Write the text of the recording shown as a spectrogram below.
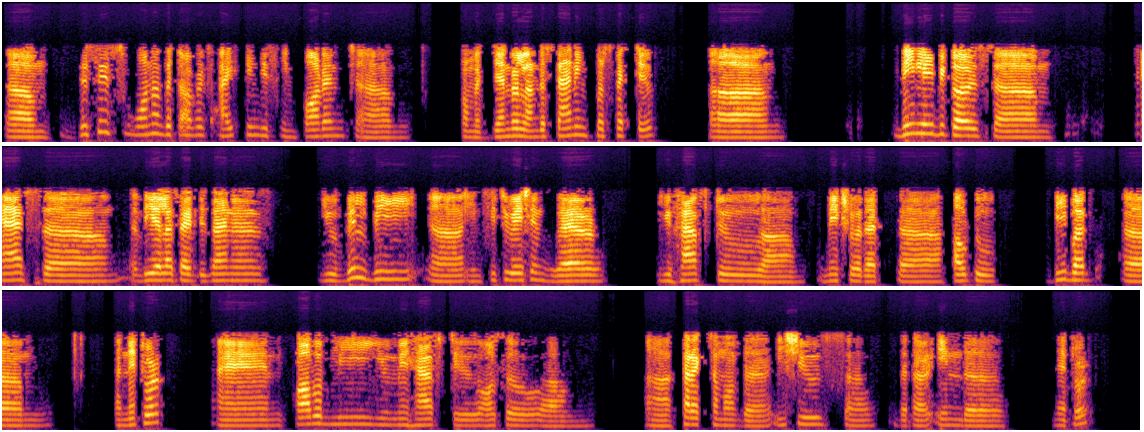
Um, this is one of the topics I think is important um, from a general understanding perspective um, mainly because um, as uh, VLSI designers you will be uh, in situations where you have to uh, make sure that uh, how to debug um, a network and probably you may have to also um, uh, correct some of the issues uh, that are in the network.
